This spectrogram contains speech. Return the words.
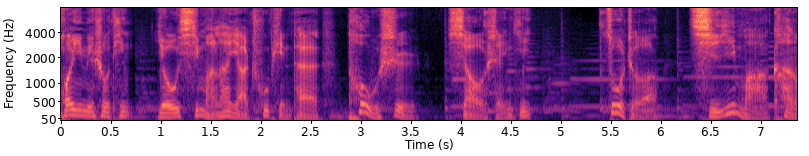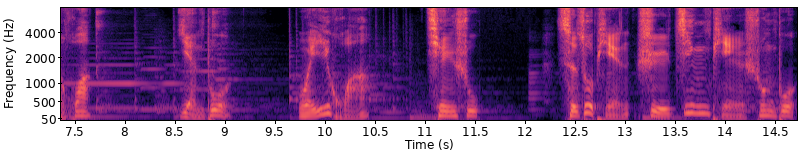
欢迎您收听由喜马拉雅出品的《透视小神医》，作者骑马看花，演播维华千书。此作品是精品双播。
